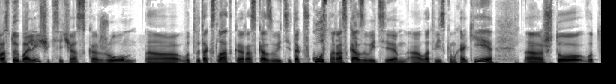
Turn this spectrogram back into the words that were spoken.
простой болельщик сейчас скажу, э, вот вы так сладко рассказываете, так вкусно рассказываете о латвийском хоккее, э, что вот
